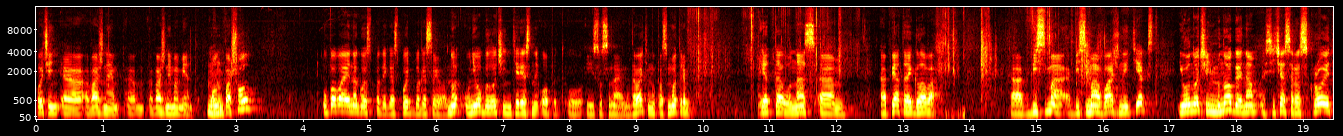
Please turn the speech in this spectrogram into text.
очень э, важный, важный момент. Он пошел, уповая на Господа, и Господь благословил. Но у него был очень интересный опыт у Иисуса Навина. Давайте мы посмотрим. Это у нас э, пятая глава. Э, весьма, весьма важный текст, и он очень многое нам сейчас раскроет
